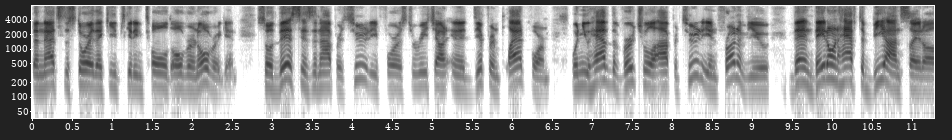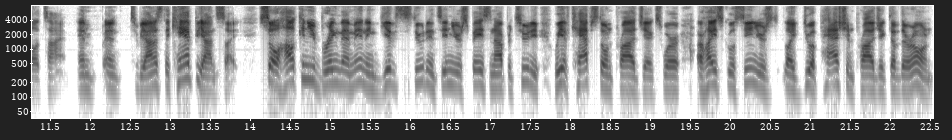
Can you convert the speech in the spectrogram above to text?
then that's the story that keeps getting told over and over again. So this is an opportunity for us to reach out in a different platform platform. When you have the virtual opportunity in front of you, then they don't have to be on site all the time. And and to be honest, they can't be on site. So how can you bring them in and give students in your space an opportunity? We have capstone projects where our high school seniors like do a passion project of their own.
